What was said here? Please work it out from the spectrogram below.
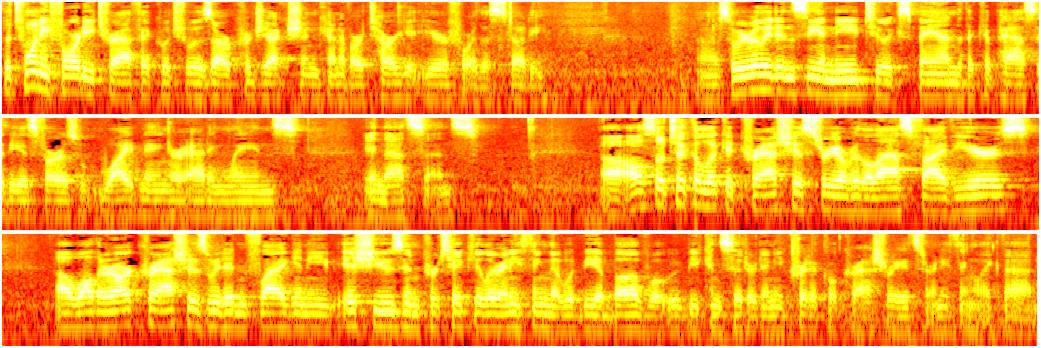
the 2040 traffic, which was our projection, kind of our target year for the study. Uh, so we really didn't see a need to expand the capacity as far as widening or adding lanes in that sense. Uh, also took a look at crash history over the last five years. Uh, while there are crashes, we didn't flag any issues in particular, anything that would be above what would be considered any critical crash rates or anything like that.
